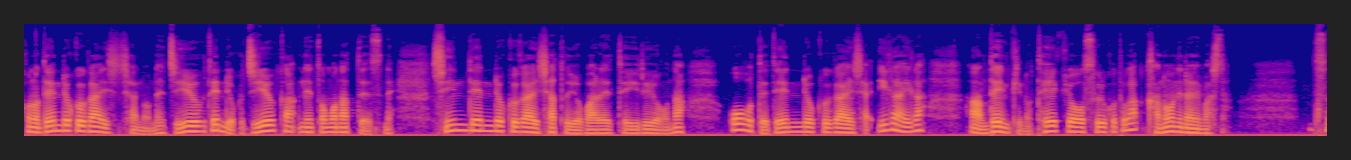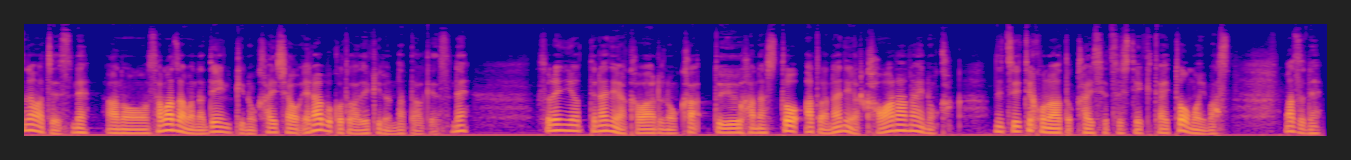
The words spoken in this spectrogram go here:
この電力会社の、ね、自由電力自由化に伴ってですね新電力会社と呼ばれているような大手電力会社以外が電気の提供をすることが可能になりました。すなわちですね、さまざまな電気の会社を選ぶことができるようになったわけですね。それによって何が変わるのかという話と、あとは何が変わらないのかについてこの後解説していきたいと思います。まずね、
